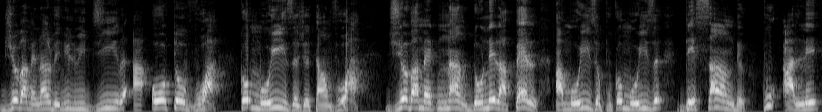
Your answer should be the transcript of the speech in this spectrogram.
Dieu va maintenant venir lui dire à haute voix que Moïse, je t'envoie. Dieu va maintenant donner l'appel à Moïse pour que Moïse descende pour aller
